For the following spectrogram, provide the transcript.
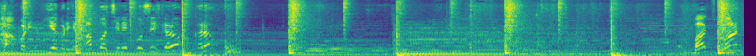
हाँ बढ़िया, ये बढ़िया। अब बचने की कोशिश करो करो। बच बच।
